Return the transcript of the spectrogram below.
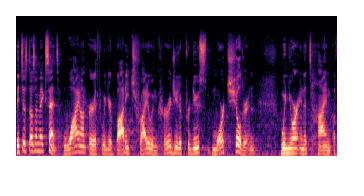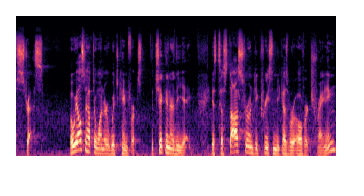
It just doesn't make sense. Why on earth would your body try to encourage you to produce more children when you're in a time of stress? But we also have to wonder which came first, the chicken or the egg. Is testosterone decreasing because we're overtraining?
